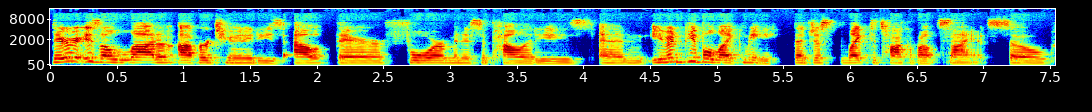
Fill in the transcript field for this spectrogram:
there is a lot of opportunities out there for municipalities and even people like me that just like to talk about science. So,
